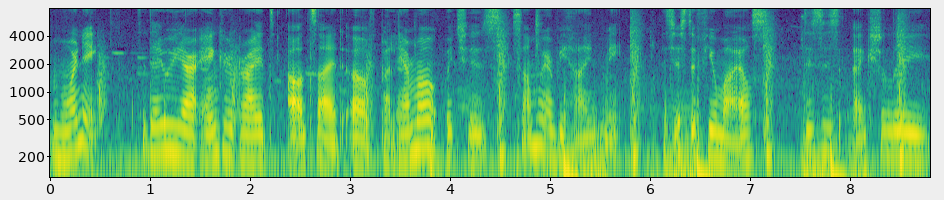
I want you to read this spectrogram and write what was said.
Good morning. Today we are anchored right outside of Palermo, which is somewhere behind me. It's just a few miles. This is actually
